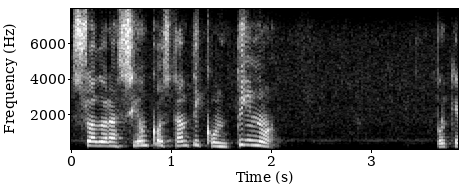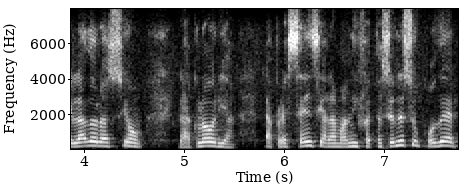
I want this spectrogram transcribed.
su adoración constante y continua, porque la adoración, la gloria, la presencia, la manifestación de su poder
